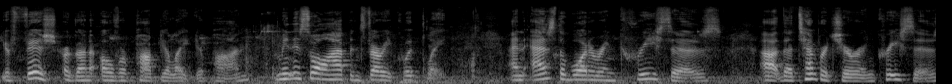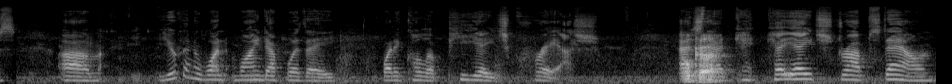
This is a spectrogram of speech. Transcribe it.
Your fish are going to overpopulate your pond. I mean, this all happens very quickly. And as the water increases, uh, the temperature increases, um, you're going to wind up with a what I call a pH crash. As okay. that KH drops down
